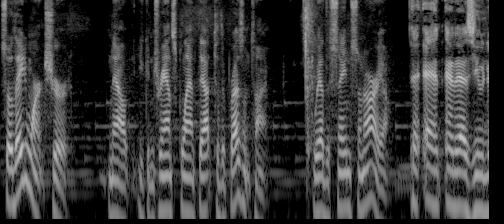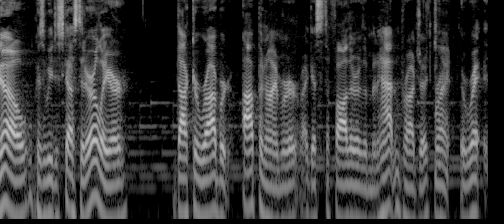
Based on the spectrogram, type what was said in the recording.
So they weren't sure. Now, you can transplant that to the present time. We have the same scenario. And, and as you know, because we discussed it earlier, Dr. Robert Oppenheimer, I guess the father of the Manhattan Project, Right. the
